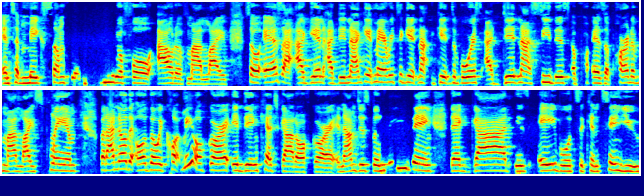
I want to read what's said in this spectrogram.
and to make something beautiful out of my life. So as I again, I did not get married to get not get divorced. I did not see this as a part of my life's plan. But I know that although it caught me off guard, it didn't catch God off guard. And I'm just believing that God is able to continue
